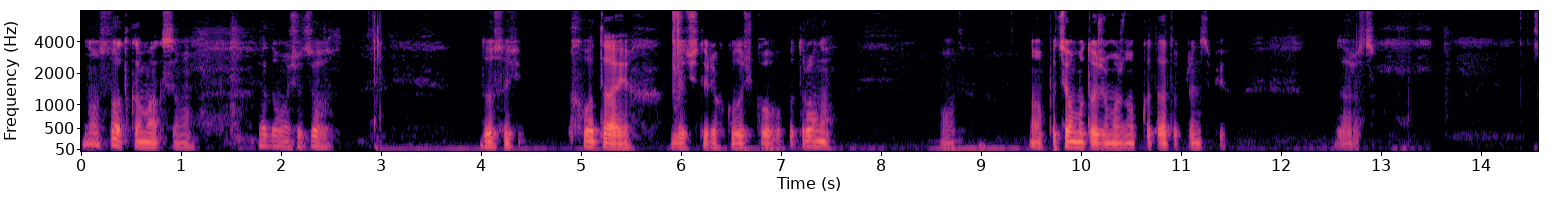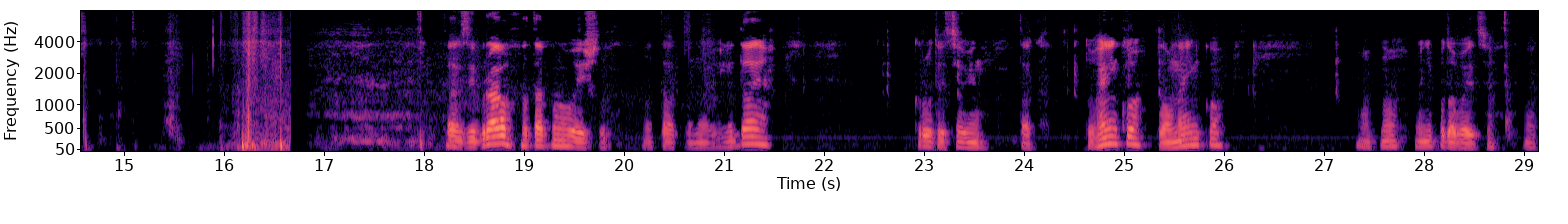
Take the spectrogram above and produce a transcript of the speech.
Ну, сотка максимум. Я думаю, що цього досить хватає для 4 кулачкового патрона. От. Ну, по цьому теж можна обкатати, в принципі, зараз. Так, зібрав, отак воно вийшло. Отак воно виглядає. Крутиться він так тугенько, плавненько. От, ну, мені подобається. От,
